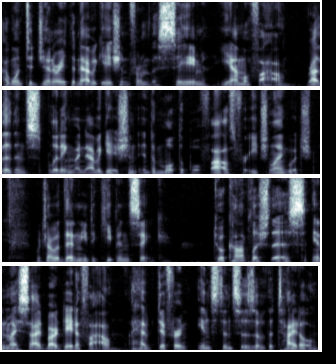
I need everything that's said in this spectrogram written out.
I want to generate the navigation from the same YAML file rather than splitting my navigation into multiple files for each language, which I would then need to keep in sync. To accomplish this, in my sidebar data file, I have different instances of the title,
